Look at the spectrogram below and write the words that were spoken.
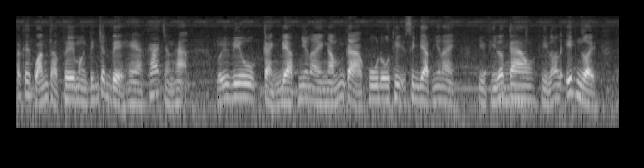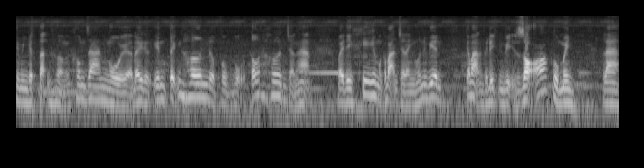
các cái quán cà phê mang tính chất vỉa hè khác chẳng hạn với view cảnh đẹp như này ngắm cả khu đô thị xinh đẹp như này thì phí nó Ừ. cao thì nó là ít người. Thì mình được tận hưởng không gian ngồi ở đây được yên tĩnh hơn được phục vụ tốt hơn chẳng hạn. Vậy thì khi mà các bạn trở thành huấn luyện viên các bạn phải định vị rõ của mình là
